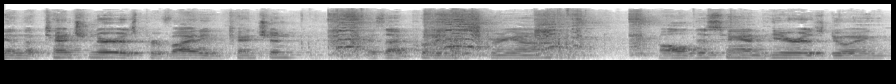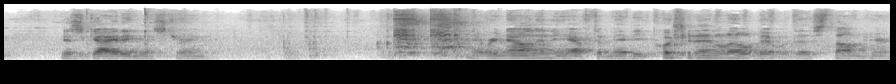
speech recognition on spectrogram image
Again, the tensioner is providing tension as I'm putting the string on. All this hand here is doing is guiding the string. Every now and then you have to maybe push it in a little bit with this thumb here.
